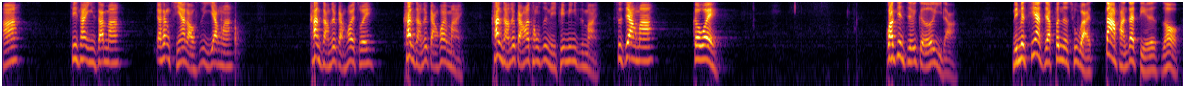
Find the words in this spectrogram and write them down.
啊，金山银山吗？要像其他老师一样吗？看涨就赶快追，看涨就赶快买，看涨就赶快通知你拼命一直买，是这样吗？各位，关键只有一个而已啦。你们现在只要分得出来，大盘在跌的时候，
